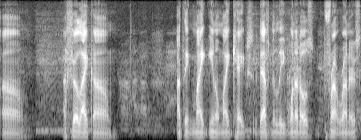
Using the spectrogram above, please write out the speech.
um, I feel like um, I think Mike, you know, Mic Capes definitely one of those front runners.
